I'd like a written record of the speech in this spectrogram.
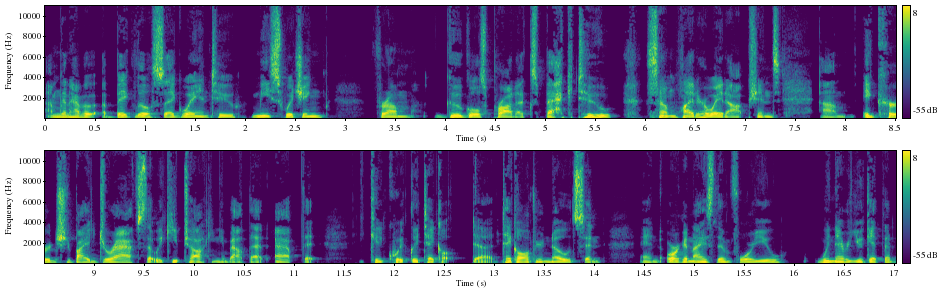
I'm going to have a, a big little segue into me switching from Google's products back to some lighter weight options, um, encouraged by drafts that we keep talking about. That app that can quickly take all- uh, take all of your notes and and organize them for you whenever you get them.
